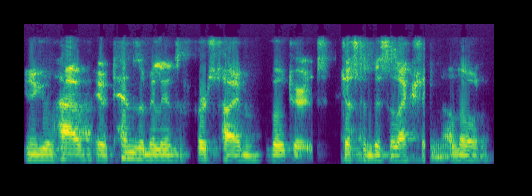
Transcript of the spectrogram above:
you know, you'll have you know, tens of millions of first time voters just in this election alone.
